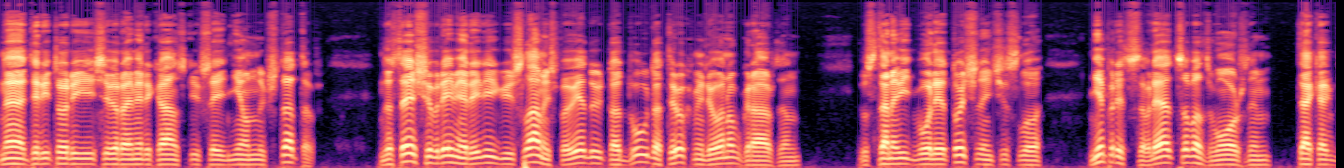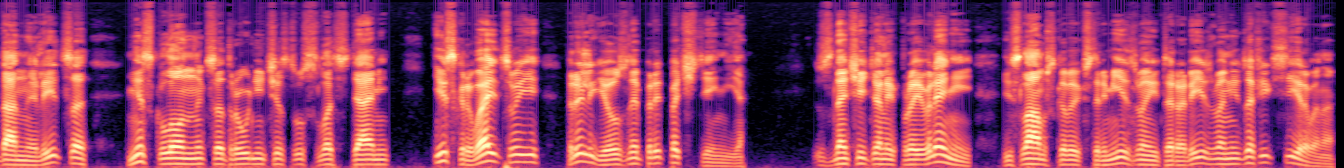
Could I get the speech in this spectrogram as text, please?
На территории североамериканских Соединенных Штатов в настоящее время религию ислам исповедуют от двух до трех миллионов граждан. Установить более точное число не представляется возможным, так как данные лица не склонны к сотрудничеству с властями и скрывают свои религиозные предпочтения. Значительных проявлений исламского экстремизма и терроризма не зафиксировано.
